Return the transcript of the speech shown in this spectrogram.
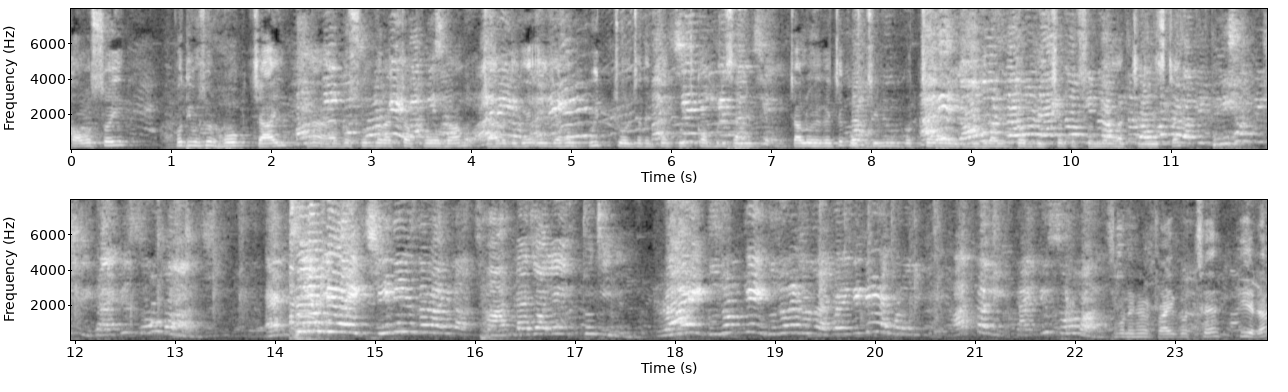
তো অবশ্যই প্রতি বছর হোক চাই হ্যাঁ এত সুন্দর একটা প্রোগ্রাম চারিদিকে এই যখন কুইজ চলছে দেখতে কুইজ কম্পিটিশন চালু হয়ে গেছে কোশ্চিন করছে দিদিরা উত্তর দিচ্ছে খুব সুন্দর লাগছে জিনিসটা। ভীষণ মিষ্টি thank you so much absolutely right chini is the right answer ঠান্ডা জলে একটু চিনি। রাইট দুজনকেই দুজনের জন্য একবার এদিকে একবার ওদিকে। হাততালি থ্যাংক ইউ সো মাচ এখানে ট্রাই করছে কি এটা?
